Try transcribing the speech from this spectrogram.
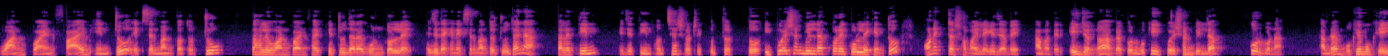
ওয়ান পয়েন্ট ফাইভ ইন্টু এক্সের মান কত? টু তাহলে ওয়ান পয়েন্ট ফাইভ কে টু দ্বারা গুণ করলে, এই যে দেখেন এক্সের মান তো টু তাই না? তাহলে তিন, এই যে তিন হচ্ছে সঠিক উত্তর। তো ইকুয়েশন বিল্ড আপ করে করলে কিন্তু অনেকটা সময় লেগে যাবে আমাদের। এই জন্য আমরা করব কি? ইকুয়েশন বিল্ড আপ করব না। আমরা মুখে মুখেই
